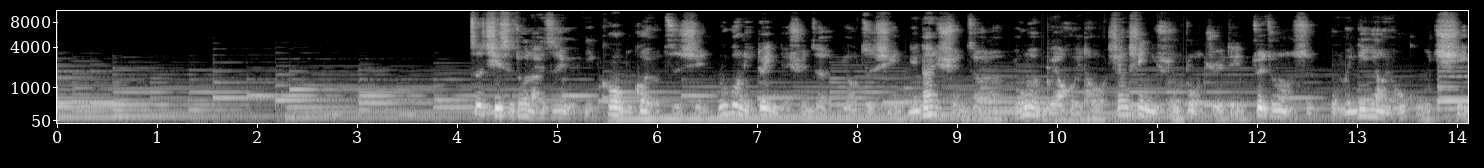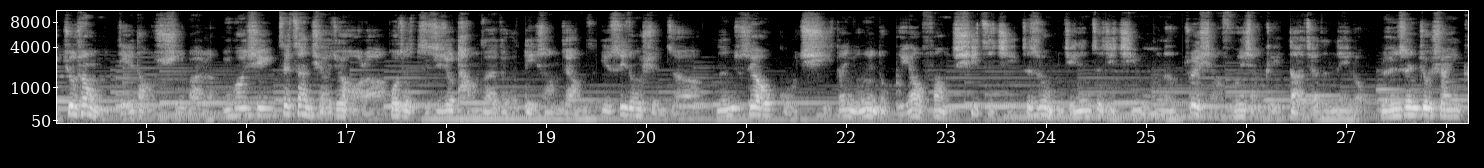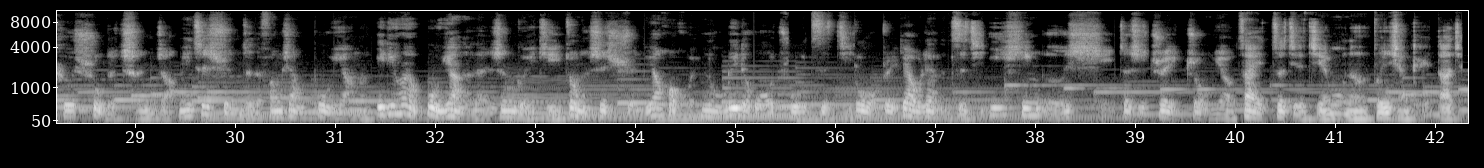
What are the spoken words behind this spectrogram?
这其实都来自于你够不够有自信。如果你对你的选择有自信，你一旦选择了，永远不要回头，相信你所做决定。最重要的是，我们一定要有骨气。就算我们跌倒失败了，没关系，再站起来就好了，或者直接就躺在这个地上，这样子也是一种选择。人就是要有骨气，但永远都不要放弃自己。这是我们今天这期节目呢最想分享给大家的内容。人生就像一棵树的成长，每次选择的方向不一样呢，一定会有不一样的人生轨迹。重点是选。不要后悔，努力的活出自己，做最漂亮的自己，依心而行，这是最重要。在这节节目呢，分享给大家。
